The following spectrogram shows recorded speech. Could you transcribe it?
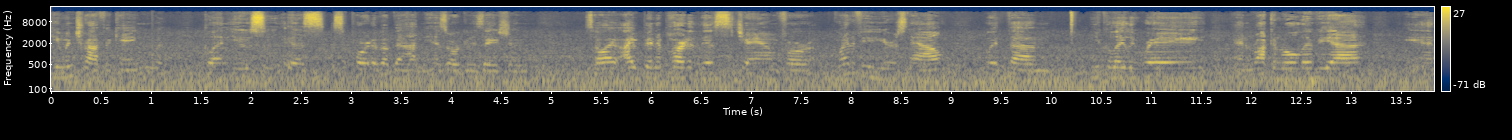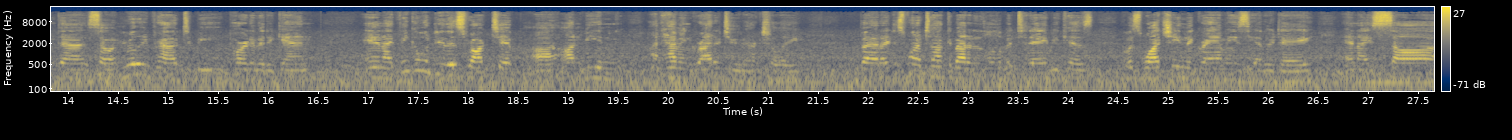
Human Trafficking. Glenn Hughes is supportive of that and his organization. So I, I've been a part of this jam for quite a few years now with um, Ukulele Ray and Rock and Roll Olivia, and uh, so I'm really proud to be part of it again. And I think I will do this rock tip uh, on being on having gratitude actually. But I just want to talk about it a little bit today because I was watching the Grammys the other day and I saw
